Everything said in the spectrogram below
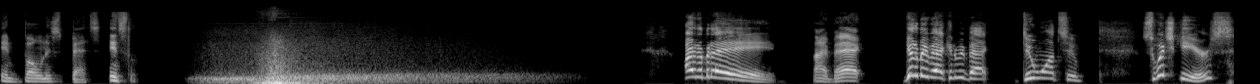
in bonus bets instantly. All right, everybody. I'm back. Gonna be back. Gonna be back. Do want to switch gears.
